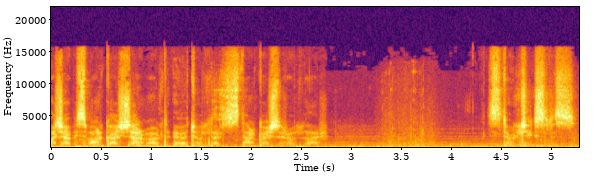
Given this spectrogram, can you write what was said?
Acaba bizim arkadaşlar mı öldü? Evet öldüler. Sizin arkadaşlar öldüler. Siz de öleceksiniz.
